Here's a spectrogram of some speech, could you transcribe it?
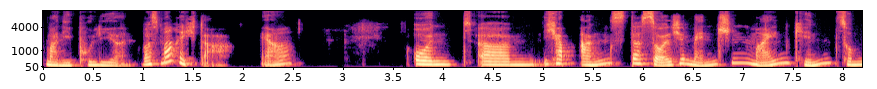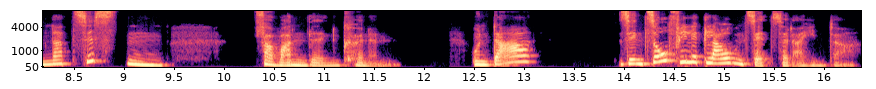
manipulieren? Was mache ich da? Ja. Und ähm, ich habe Angst, dass solche Menschen mein Kind zum Narzissten verwandeln können. Und da sind so viele Glaubenssätze dahinter.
